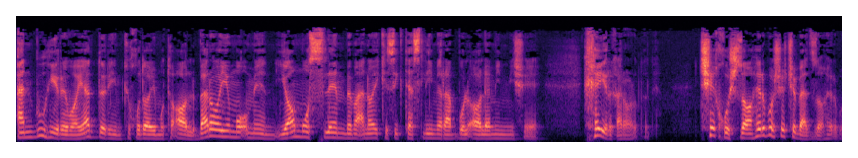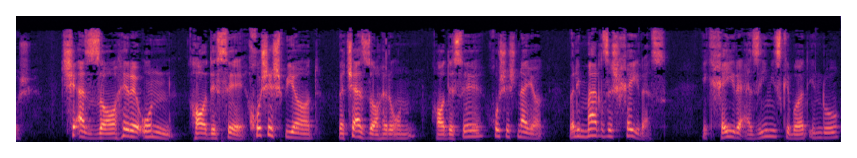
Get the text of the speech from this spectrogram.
انبوهی روایت داریم که خدای متعال برای مؤمن یا مسلم به معنای کسی که تسلیم رب العالمین میشه خیر قرار داده. چه خوش ظاهر باشه چه بد ظاهر باشه. چه از ظاهر اون حادثه خوشش بیاد و چه از ظاهر اون حادثه خوشش نیاد. ولی مغزش خیر است. یک خیر عظیمی است که باید این رو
